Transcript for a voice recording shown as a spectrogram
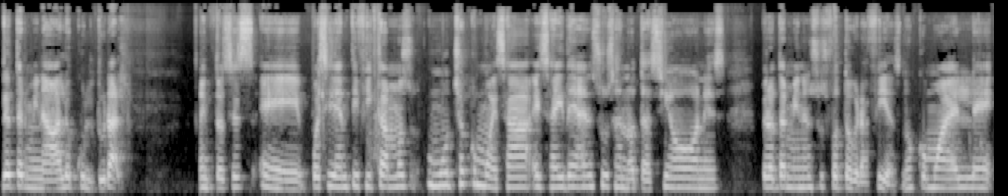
determinaba lo cultural. Entonces, eh, pues identificamos mucho como esa, esa idea en sus anotaciones, pero también en sus fotografías, ¿no? Como a él le,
